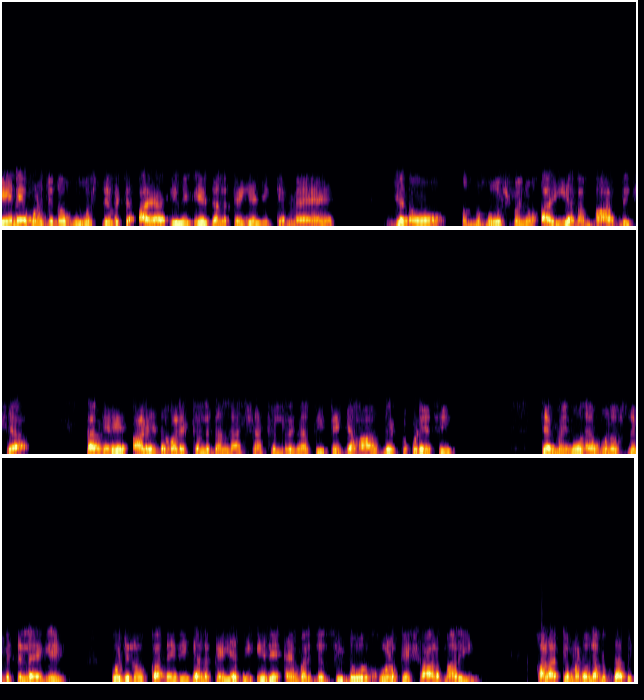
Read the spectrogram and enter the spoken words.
ਇਹਨੇ ਹੁਣ ਜਦੋਂ ਹੋਸ਼ ਦੇ ਵਿੱਚ ਆਇਆ, ਇਹਨੇ ਇਹ ਗੱਲ ਕਹੀ ਹੈ ਜੀ ਕਿ ਮੈਂ ਜਦੋਂ ਹੋਸ਼ ਮੈਨੂੰ ਆਈ ਆ, ਮੈਂ ਬਾਹਰ ਦੇਖਿਆ, ਤਾਂ ਮੇਰੇ ਆਲੇ ਦੁਆਲੇ ਕੱਲੀਆਂ ਲਾਸ਼ਾਂ ਖਿਲ ਰਹੀਆਂ ਸੀ ਤੇ ਜਹਾਜ਼ ਦੇ ਟੁਕੜੇ ਸੀ ਤੇ ਮੈਨੂੰ ਐਂਬੂਲੈਂਸ ਦੇ ਵਿੱਚ ਲੈ ਗਏ। ਕੁਝ ਲੋਕਾਂ ਨੇ ਵੀ ਗੱਲ ਕਹੀ ਹੈ ਵੀ ਇਹਨੇ ਐਮਰਜੈਂਸੀ ਡੋਰ ਖੋਲ ਕੇ ਛਾਲ ਮਾਰੀ। ਹਾਲਾਂਕਿ ਮੈਨੂੰ ਲੱਗਦਾ ਵੀ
